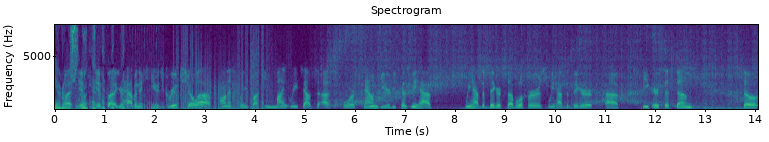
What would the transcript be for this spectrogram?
You know, But so- if, if uh, you're having a huge group show up, honestly, Bucky might reach out to us for sound gear because we have we have the bigger subwoofers, we have the bigger uh, speaker systems. So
